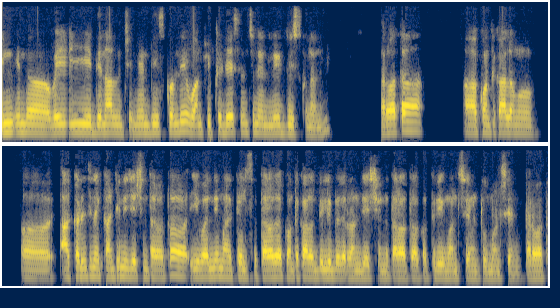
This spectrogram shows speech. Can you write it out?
ఇన్ ఇన్ వెయ్యి దినాల నుంచి నేను తీసుకుంది వన్ ఫిఫ్టీ డేస్ నుంచి నేను లీడ్ తీసుకున్నాను. తర్వాత కొంతకాలము అక్కడి నుంచి నేను కంటిన్యూ చేసిన తర్వాత ఇవన్నీ మనకు తెలుసు. తర్వాత కొంతకాలం ఢిల్లీ బ్రదర్ రన్ చేసిండు. తర్వాత ఒక three months seven two months అయింది తర్వాత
